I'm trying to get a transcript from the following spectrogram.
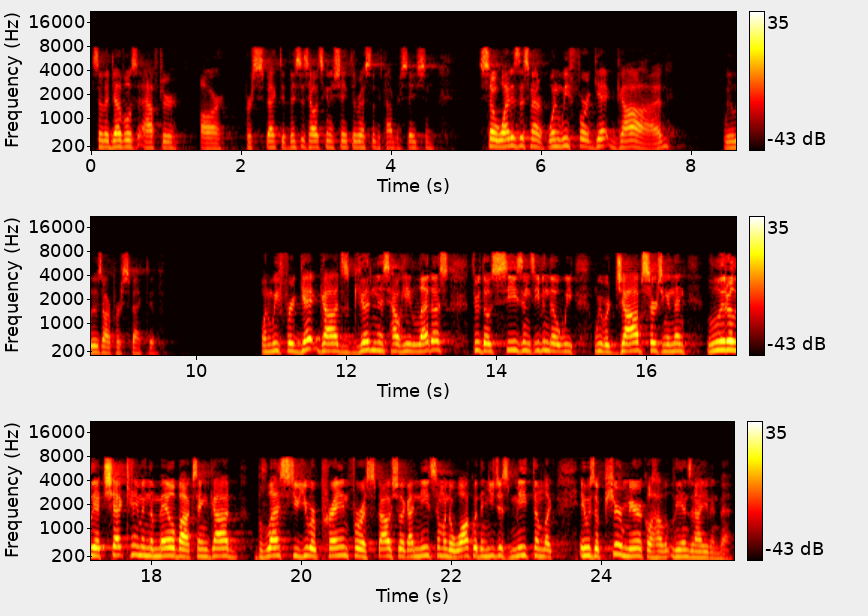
So the devil's after our perspective. This is how it's going to shape the rest of the conversation. So, why does this matter? When we forget God, we lose our perspective. When we forget God's goodness, how He led us through those seasons, even though we, we were job searching, and then literally a check came in the mailbox and God blessed you. You were praying for a spouse. You're like, I need someone to walk with, and you just meet them. Like, it was a pure miracle how Leanza and I even met.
